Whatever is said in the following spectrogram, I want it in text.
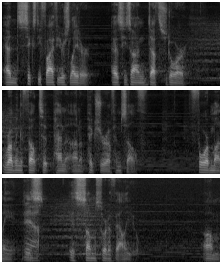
And 65 years later, as he's on death's door, rubbing a felt tip pen on a picture of himself for money is, is some sort of value. Um,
